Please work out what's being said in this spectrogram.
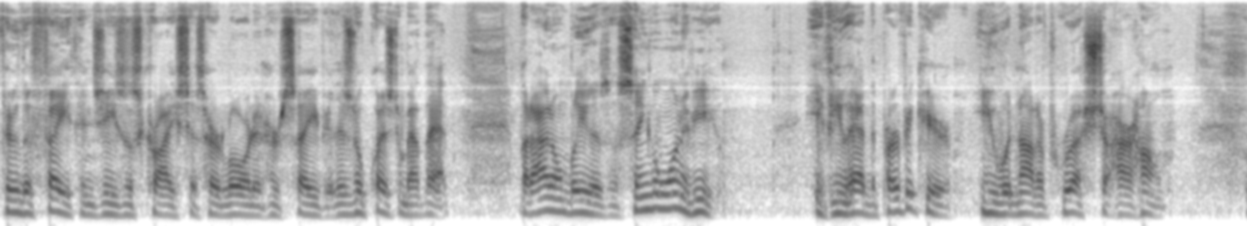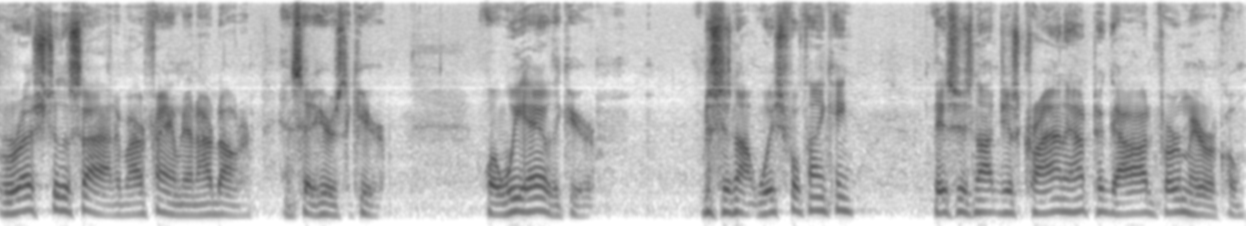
through the faith in Jesus Christ as her Lord and her Savior. There's no question about that. But I don't believe there's a single one of you, if you had the perfect cure, you would not have rushed to our home, rushed to the side of our family and our daughter and said, Here's the cure. Well, we have the cure. This is not wishful thinking. This is not just crying out to God for a miracle.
